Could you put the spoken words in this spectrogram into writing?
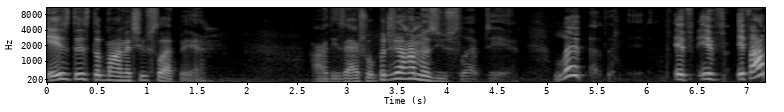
is this the bonnet you slept in? Are these actual pajamas you slept in? Let if if if I'm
